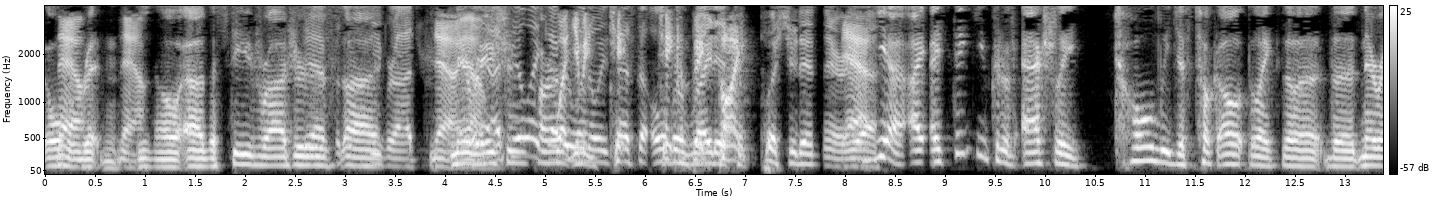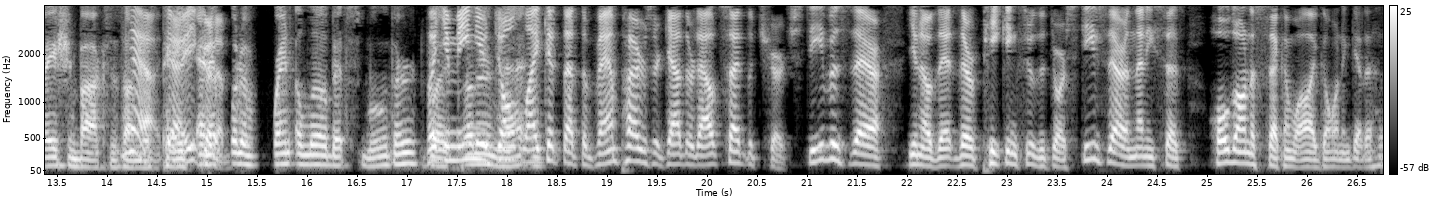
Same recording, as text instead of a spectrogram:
overwritten. yeah. You know, uh, the Steve Rogers. Yeah, the uh, Steve Rogers. Yeah, narration yeah. I feel like part- everyone What, you mean always take- has to take a big overwrite it to push it in there. Yeah. Yeah. yeah, I, I think you could have actually totally just took out like the the narration boxes on Yeah, this page, you and could've. it would have went a little bit smoother. But, you mean you don't that- like it that the vampires are gathered outside the church? Steve is there, you know, they're, they're peeking through the door. Steve's there, and then he says, hold on a second while I go in and get a,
